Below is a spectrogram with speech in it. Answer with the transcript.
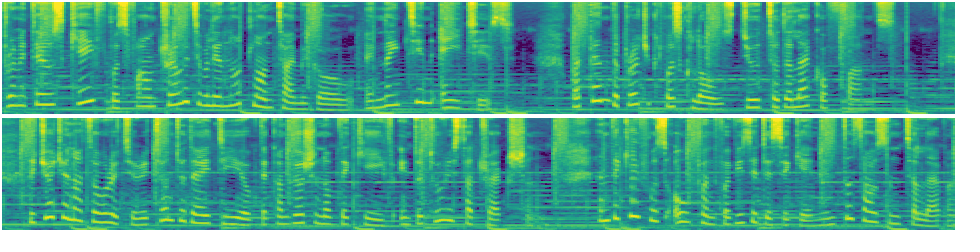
Prometheus Cave was found relatively not long time ago, in 1980s, but then the project was closed due to the lack of funds. The Georgian authority returned to the idea of the conversion of the cave into tourist attraction, and the cave was opened for visitors again in 2011.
